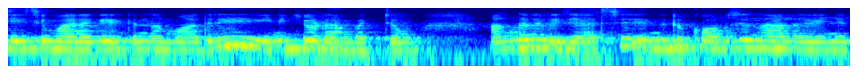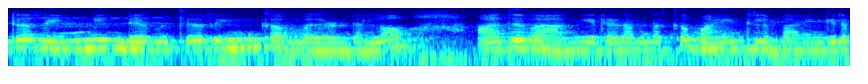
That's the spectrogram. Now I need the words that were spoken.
ചേച്ചിമാരെ ഇട്ടുന്ന മാതിരി എനിക്ക് ഇടാൻ പറ്റും. അങ്ങനെ വിചാരിച്ച് എന്നിട്ട് കുറച്ച് നാൾ കഴിഞ്ഞിട്ട് റിങ്ങിന്റെ മറ്റേ റിങ് കമ്മലുണ്ടല്ലോ അത് വാങ്ങിയിടണം എന്നൊക്കെ മൈൻഡിൽ ഭയങ്കര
